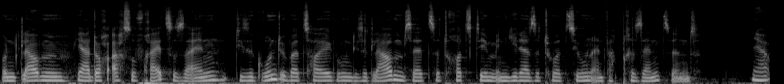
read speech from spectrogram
und glauben, ja doch ach so frei zu sein, diese Grundüberzeugung, diese Glaubenssätze trotzdem in jeder Situation einfach präsent sind. Ja,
